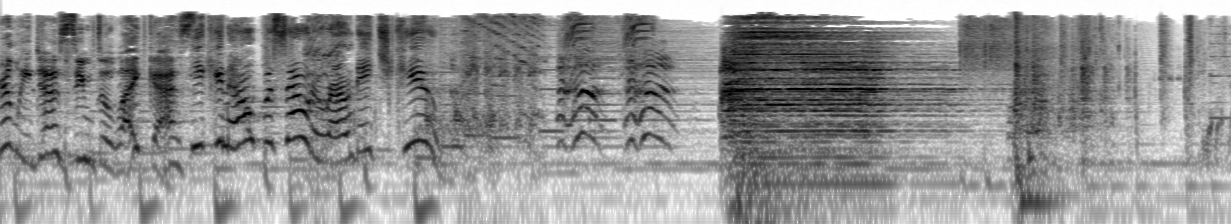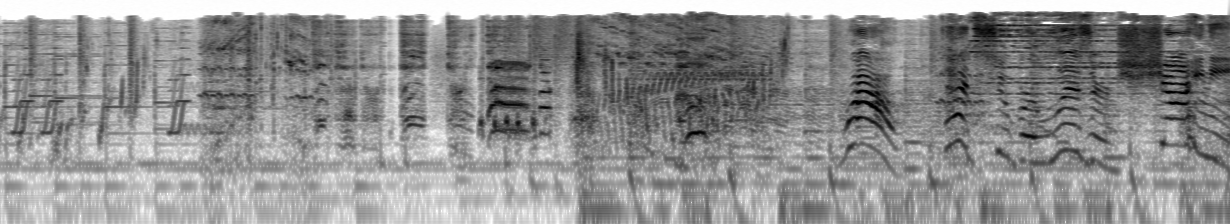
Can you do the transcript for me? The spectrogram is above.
really does seem to like us. He can help us out around HQ. wow, that super lizard's shiny.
